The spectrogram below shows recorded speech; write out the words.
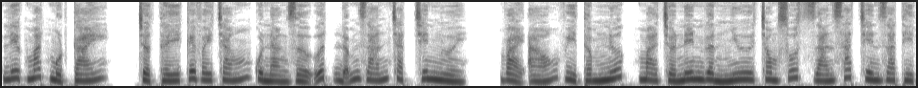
Liếc mắt một cái, chợt thấy cái váy trắng của nàng giờ ướt đẫm dán chặt trên người, vải áo vì thấm nước mà trở nên gần như trong suốt dán sát trên da thịt,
